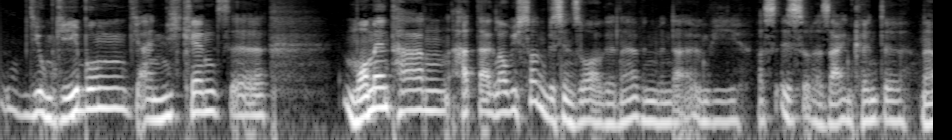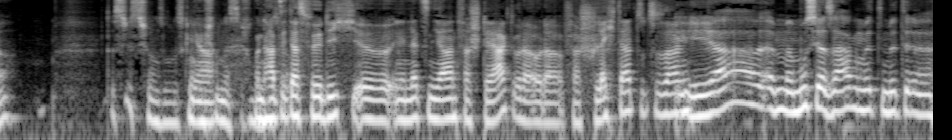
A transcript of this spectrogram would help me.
die Umgebung, die einen nicht kennt, äh, momentan hat da, glaube ich, so ein bisschen Sorge, ne? wenn, wenn da irgendwie was ist oder sein könnte. Ne? Das ist schon so, das glaube ja. ich schon. Das schon Und hat sich das für dich äh, in den letzten Jahren verstärkt oder, oder verschlechtert sozusagen? Ja, äh, man muss ja sagen, mit, mit, äh,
